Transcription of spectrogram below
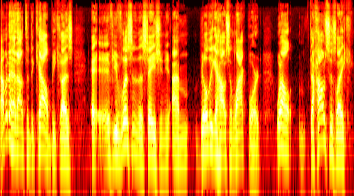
I'm going to head out to DeKalb because if you've listened to the station, I'm building a house in Lockport. Well, the house is like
